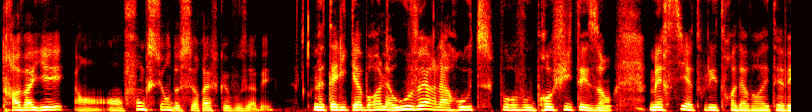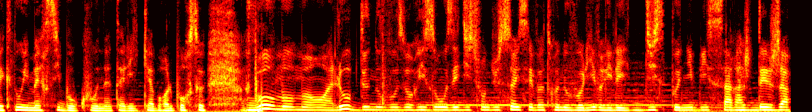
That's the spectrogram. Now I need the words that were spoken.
travailler en fonction de ce rêve que vous avez. Nathalie Cabrol a ouvert la route pour vous. Profitez-en. Merci à tous les trois d'avoir été avec nous et merci beaucoup Nathalie Cabrol pour ce beau moment à l'aube de nouveaux horizons aux éditions du Seuil. C'est votre nouveau livre. Il est disponible. Il s'arrache déjà.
